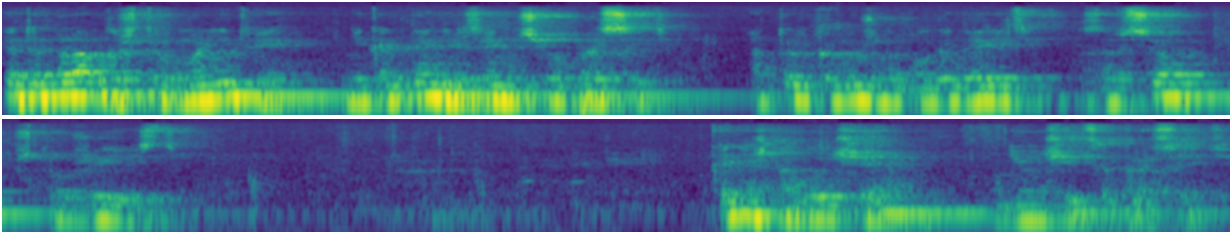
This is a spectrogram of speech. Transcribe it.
Это правда, что в молитве никогда нельзя ничего просить, а только нужно благодарить за все, что уже есть. Конечно, лучше не учиться просить,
